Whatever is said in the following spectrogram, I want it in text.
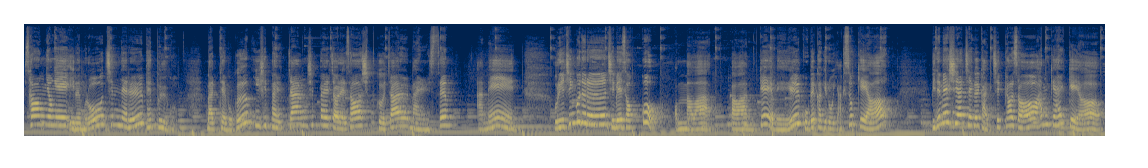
성령의 이름으로 침례를 베풀고 마태복음 28장 18절에서 19절 말씀. 아멘. 우리 친구들은 집에서 꼭 엄마와 아빠와 함께 매일 고백하기로 약속해요. 믿음의 씨앗책을 같이 펴서 함께 할게요.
